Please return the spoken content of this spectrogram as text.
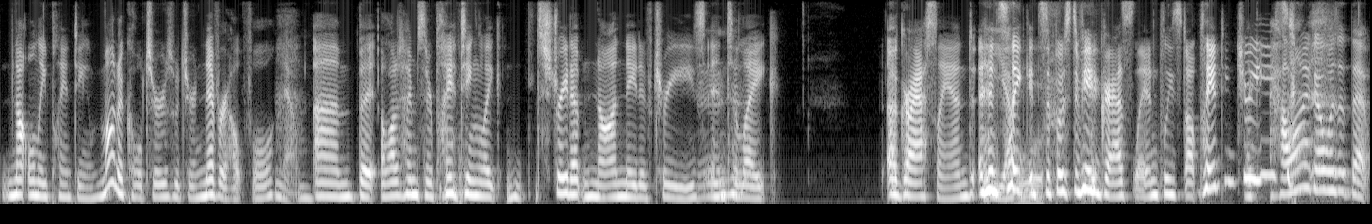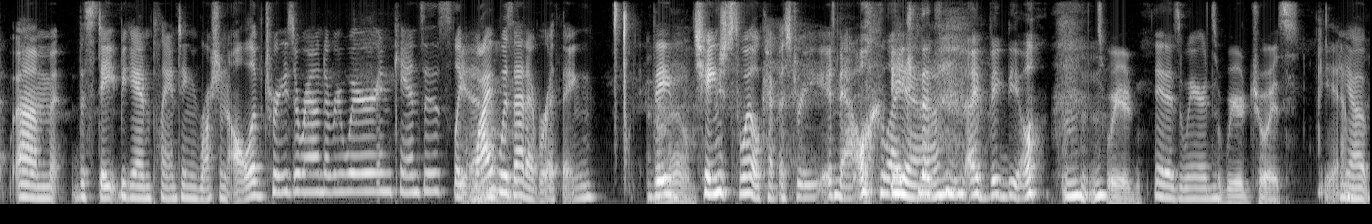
not only planting monocultures, which are never helpful, No. um, but a lot of times they're planting like straight up non-native trees into like a grassland, and it's Yeah. like it's supposed to be a grassland. Please stop planting trees. How long ago was it that um, the state began planting Russian olive trees around everywhere in Kansas? Like, Yeah. why was that ever a thing? They know. changed soil chemistry now. like, Yeah. that's a big deal. It's weird. It is weird. It's a weird choice. yeah. Yep.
